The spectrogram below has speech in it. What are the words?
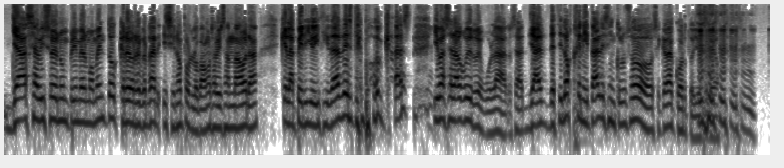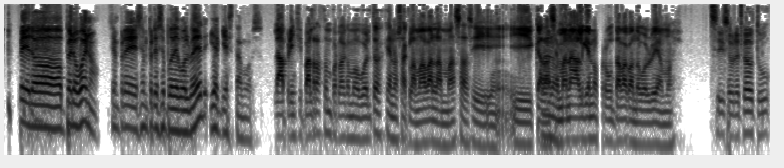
ya se avisó en un primer momento, creo recordar, y si no, pues lo vamos avisando ahora, que la periodicidad de este podcast iba a ser algo irregular. O sea, ya decir los genitales incluso se queda corto, yo creo. Pero, pero bueno, siempre, siempre se puede volver y aquí estamos. La principal razón por la que hemos vuelto es que nos aclamaban las masas y, y cada Claro. semana alguien nos preguntaba cuándo volvíamos. Sí, sobre todo tú,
